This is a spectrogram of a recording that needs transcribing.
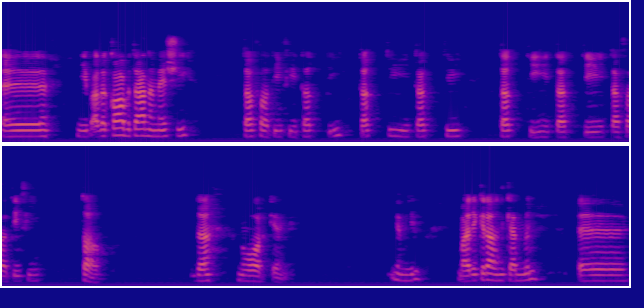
آه يبقى الإيقاع بتاعنا ماشي. تفا في تتي تتي تتي تتي تتي تفتي في طا ده noire كامل. جميل. بعد كده هنكمل. آه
